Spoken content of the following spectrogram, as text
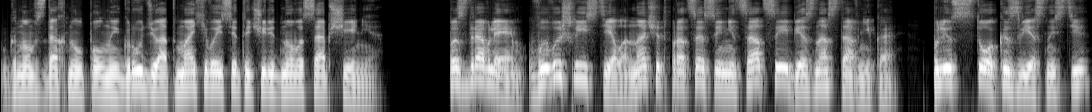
Гном вздохнул полной грудью, отмахиваясь от очередного сообщения. Поздравляем, вы вышли из тела, начат процесс инициации без наставника плюс 100 к известности,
